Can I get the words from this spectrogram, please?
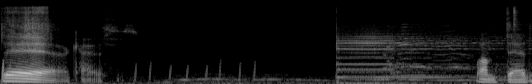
There, okay, this is... Well, I'm dead.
